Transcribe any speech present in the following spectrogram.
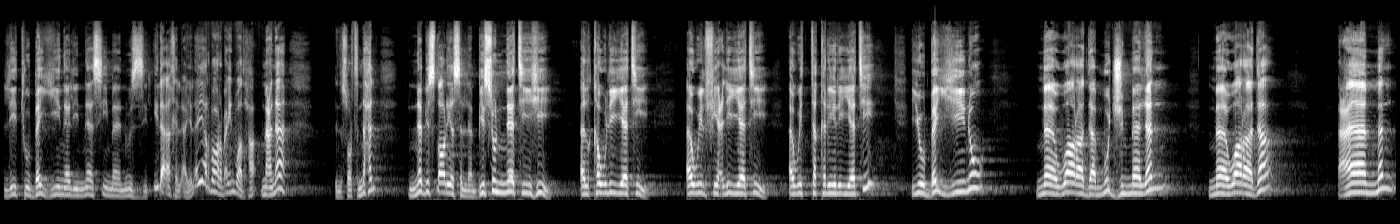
لتبين للناس ما نزل. إلى آخر الآية. الآية 44 واضحة. معناه سورة النحل النبي صلى الله عليه وسلم بسنته القولية أو الفعلية أو التقريرية يبين ما ورد مجملا ما ورد عاما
